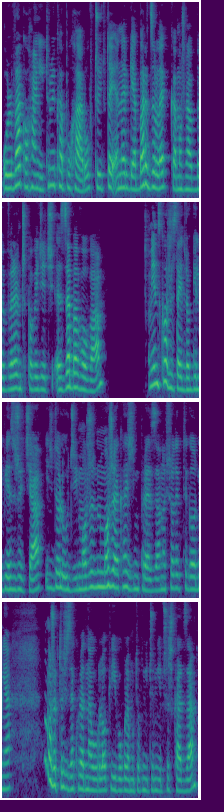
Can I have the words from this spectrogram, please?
U lwa, kochani, trójka pucharów, czyli tutaj energia bardzo lekka, można by wręcz powiedzieć zabawowa. Więc korzystaj, drogi lwie, z życia, idź do ludzi, może, może jakaś impreza, no środek tygodnia, no może ktoś jest akurat na urlopie i w ogóle mu to w niczym nie przeszkadza.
